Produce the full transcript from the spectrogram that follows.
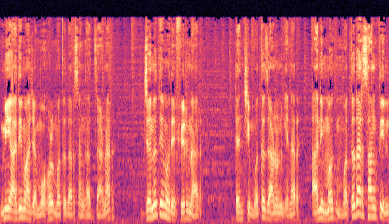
मी आधी माझ्या मोहोळ मतदारसंघात जाणार जनतेमध्ये फिरणार त्यांची मतं जाणून घेणार आणि मग मतदार सांगतील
